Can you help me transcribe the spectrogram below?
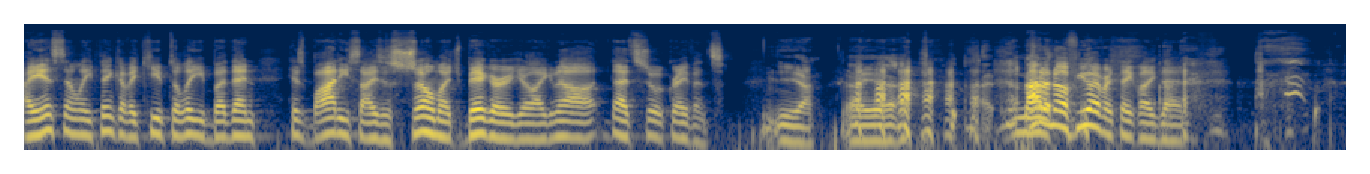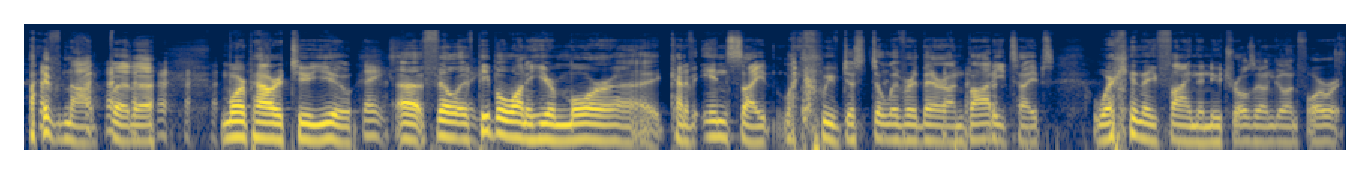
I instantly think of Aqib Talib, but then his body size is so much bigger. You're like, no, that's Su'a Cravens. Yeah, I, uh, I don't know if you ever think like that. I've not, but uh, more power to you. Thanks. Uh, Phil, if people want to hear more uh, kind of insight like we've just delivered there on body types, where can they find the neutral zone going forward?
